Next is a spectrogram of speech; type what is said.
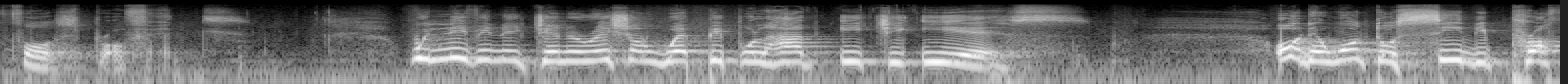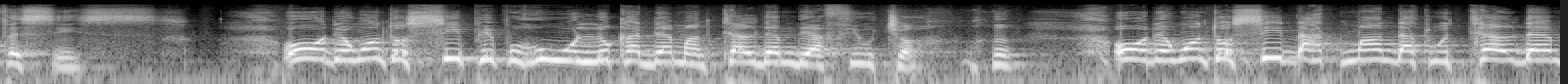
False prophets. We live in a generation where people have itchy ears. Oh, they want to see the prophecies Oh, they want to see people who will look at them and tell them their future. oh, they want to see that man that will tell them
